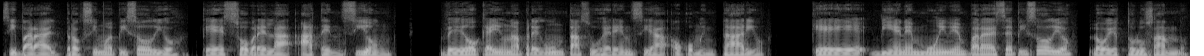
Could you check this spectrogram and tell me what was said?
si para el próximo episodio que es sobre la atención veo que hay una pregunta, sugerencia o comentario que viene muy bien para ese episodio, lo voy a estar usando.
